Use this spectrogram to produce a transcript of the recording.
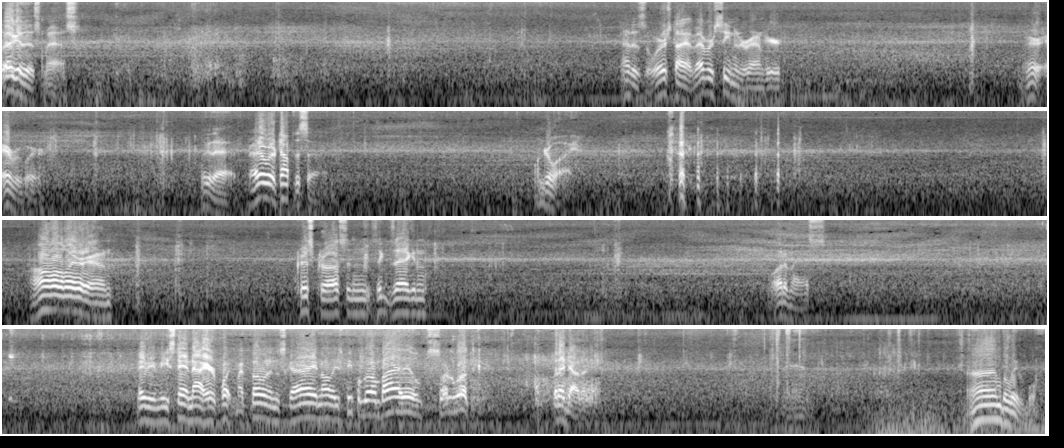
Look at this mess. That is the worst I have ever seen it around here. They're everywhere. Look at that. Right over the top of the sun. Wonder why. All the way around. Crisscrossing, zigzagging. What a mess. Maybe me standing out here pointing my phone in the sky and all these people going by, they'll sort of look. But I doubt it. Unbelievable.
